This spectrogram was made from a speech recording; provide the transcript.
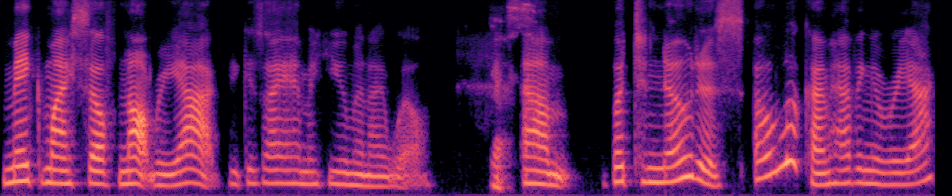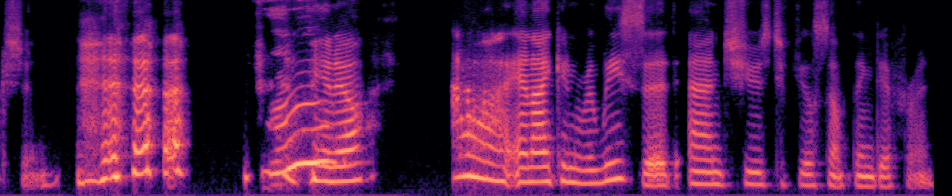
make myself not react because I am a human. I will. Yes. Um, but to notice, oh, look, I'm having a reaction, you know, ah, and I can release it and choose to feel something different.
